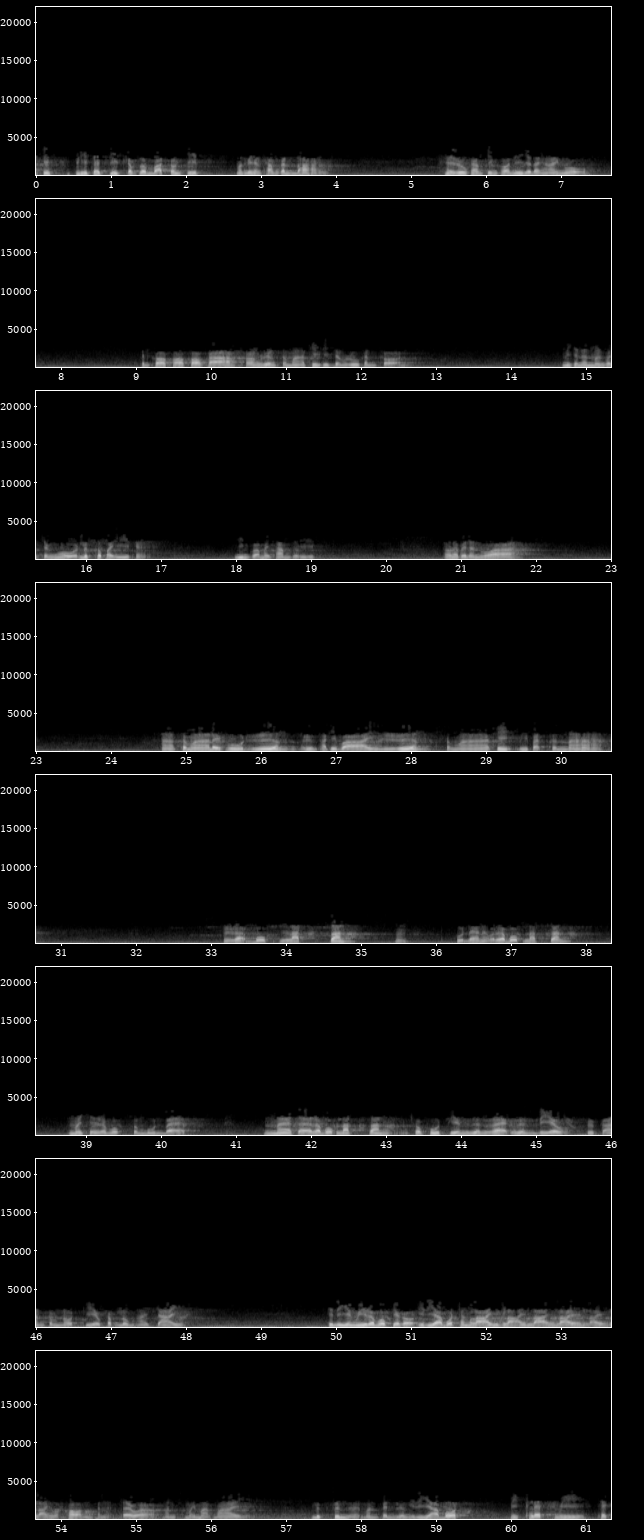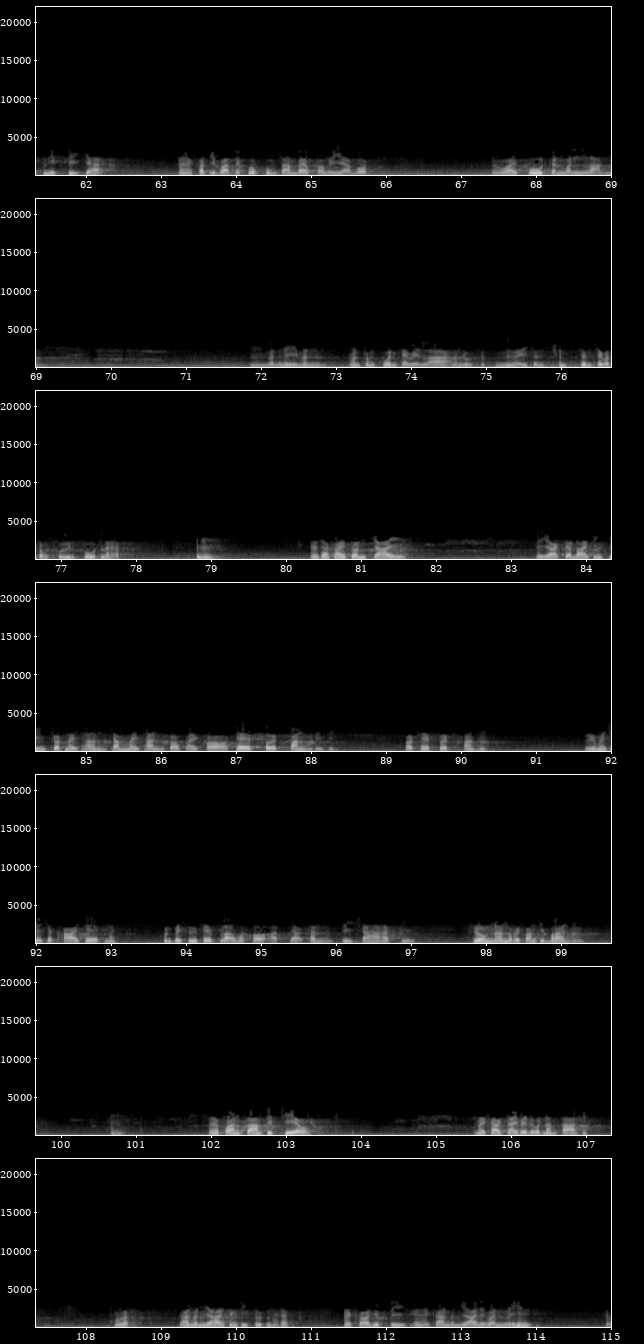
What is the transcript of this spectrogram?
มีแต่จิตกับสมบัติของจิต มันก็ยังทำกันได้ให้รู้ความจริงข้อนี้จะได้หายโง่ เป็นกอขอคอกาของเรื่องสมาธิที่ต้องรู้กันก่อนมิฉะนั้นมันก็จะโง่ลึกเข้าไปอีกอะ ยิ่งกว่าไม่ทำซะอีก เอาละเป็นอันว่าอาตมาได้พูดเรื่องเรื่องอธิบายเรื่องสมาธิวิปัสสนา ระบบลัดสั้นพูดแล้วนะว่าระบบลัดสั้น ไม่ใช่ระบบสมบูรณ์แบบ แม้แต่ระบบลัดสั้นก็พูดเพียงเรื่องแรกเรื่องเดียว คือการกำหนดเกี่ยวกับลมหายใจ ที่นี่ยังมีระบบเกี่ยวกับอิริยาบถททั้งหลายอีกหลายหลายหลายหลายหลายหัวข้อเหมือนกันแต่ว่ามันไม่มากมาย ลึกซึ้งมันเป็นเรื่องอิริยาบถมีเคล็ดมีเทคนิคที่จะปฏิบัติและควบคุมตามแบบของอิริยาบถไว้พูดกันวันหลัง วันนี้มันมันสมควรแก่เวลา มันรู้สึกเหนื่อย จนจนจนใจะว่าต้องฝืนพูดแล้วถ้าใครสนใจ อยากจะได้จริง ๆ จดไม่ทันจำไม่ทันก็ไปขอเทปเปิดฟังทีสิขอเทปเปิดฟัง หรือไม่ใช่จะขายเทปนะ คุณไปซื้อเทปเปล่ามาขออัดจากท่านตีชาสิโรงหนังเอาไปฟังที่บ้านสิ ฟังสามสิบเที่ยว ไม่เข้าใจไปโดดน้ำตายลการบรรยายถึงที่สุดนะขอยุติการบรรยายในวันนี้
